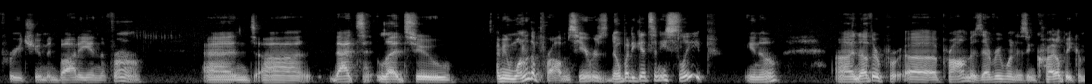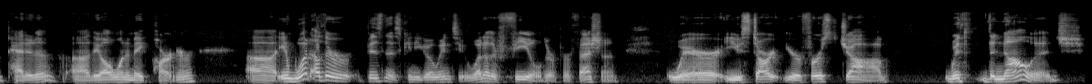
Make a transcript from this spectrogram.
for each human body in the firm and uh, that's led to i mean one of the problems here is nobody gets any sleep you know Uh, another pr- uh, problem is everyone is incredibly competitive. Uh, they all want to make partner. Uh, in what other business can you go into? What other field or profession where you start your first job with the knowledge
